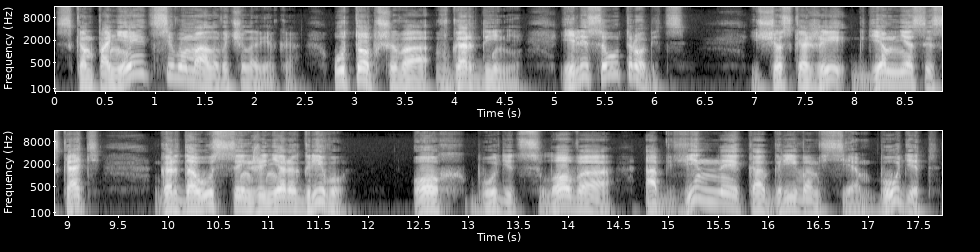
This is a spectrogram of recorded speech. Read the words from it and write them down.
Скомпанеет всего малого человека, утопшего в гордыне, или соутробец? Еще скажи, где мне сыскать гордоусца инженера Гриву? Ох, будет слово обвинное, как гривам всем, будет.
